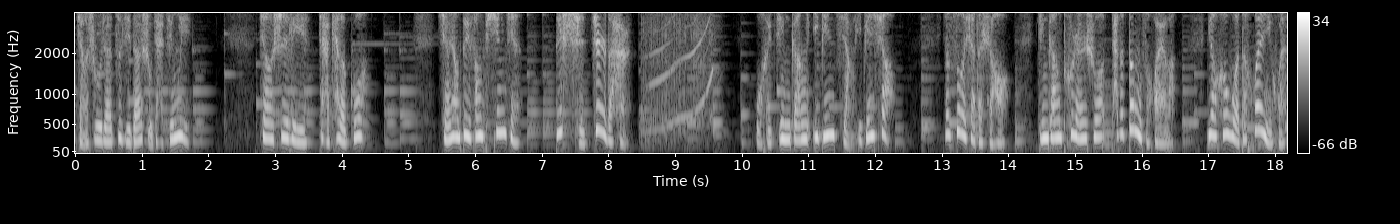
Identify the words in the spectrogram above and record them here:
讲述着自己的暑假经历，教室里炸开了锅，想让对方听见，得使劲儿的喊。我和金刚一边讲一边笑，要坐下的时候，金刚突然说他的凳子坏了，要和我的换一换。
